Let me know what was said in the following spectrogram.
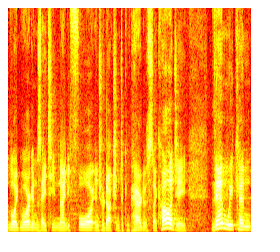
Lloyd Morgan's 1894 Introduction to Comparative Psychology, then we can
